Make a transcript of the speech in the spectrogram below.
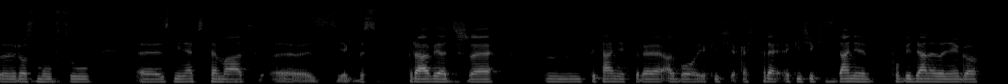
e, rozmówców, e, zmieniać temat, e, z- jakby sprawiać, że mm, pytanie, które albo jakieś, jakaś tre, jakieś, jakieś zdanie powiedziane do niego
